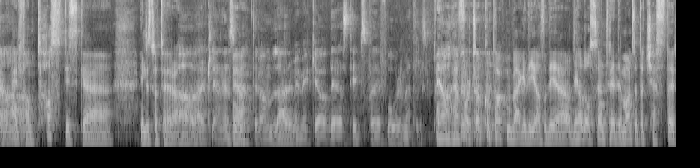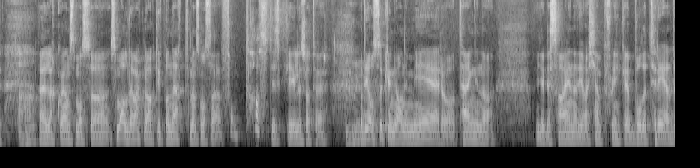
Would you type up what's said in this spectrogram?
Aha. Helt fantastiske illustratører. Ja, verkligen. Jeg så Ja. upp dem og lærte meg mye av deres tips på det forumet. Liksom. Ja, jeg har fortsatt kontakt med begge de. Altså de, de hadde også en tredjemann som heter Chester eh, som, også, som aldri har vært noe aktiv på nett, men som også er en fantastisk illustratør. Og De også kunne jo animere og tegne og gjøre design. De var kjempeflinke. Både 3D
